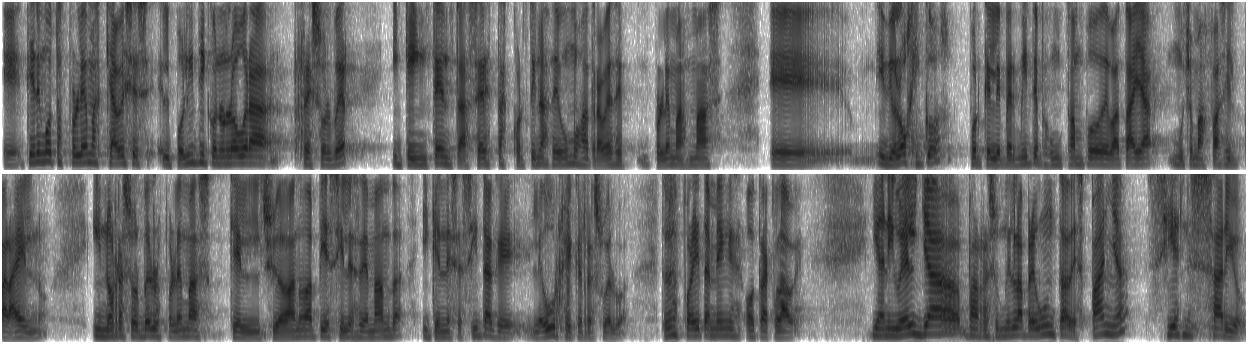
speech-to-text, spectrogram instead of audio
Eh, tienen otros problemas que a veces el político no logra resolver y que intenta hacer estas cortinas de humos a través de problemas más eh, ideológicos, porque le permite pues, un campo de batalla mucho más fácil para él, ¿no? y no resolver los problemas que el ciudadano de a pie sí les demanda y que necesita, que le urge que resuelva. Entonces, por ahí también es otra clave. Y a nivel ya, para resumir la pregunta, de España, sí es necesario,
